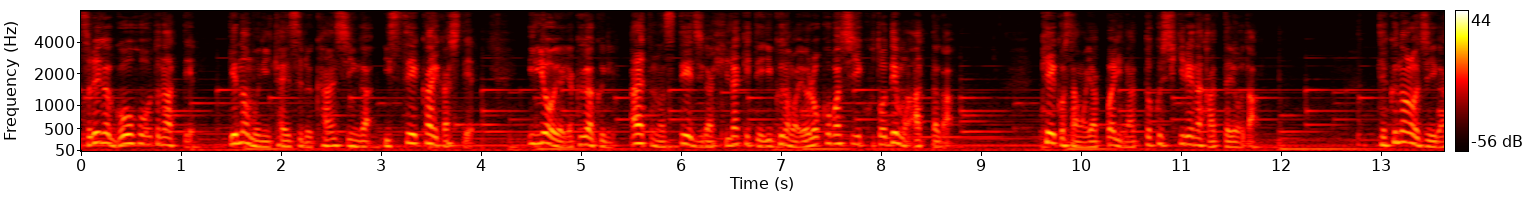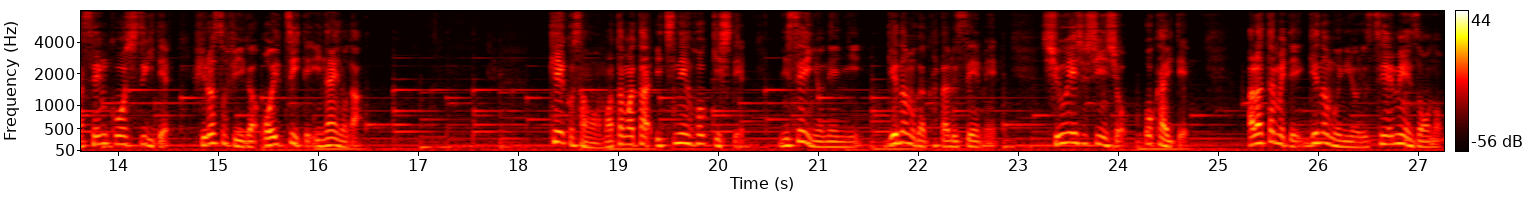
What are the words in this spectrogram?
それが合法となってゲノムに対する関心が一斉開花して医療や薬学に新たなステージが開けていくのは喜ばしいことでもあったが恵子さんはやっぱり納得しきれなかったようだ。テクノロジーが先行しすぎてフィロソフィーが追いついていないのだ。恵子さんはまたまた一年発起して2004年にゲノムが語る生命集英写真書を書いて改めてゲノムによる生命像の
